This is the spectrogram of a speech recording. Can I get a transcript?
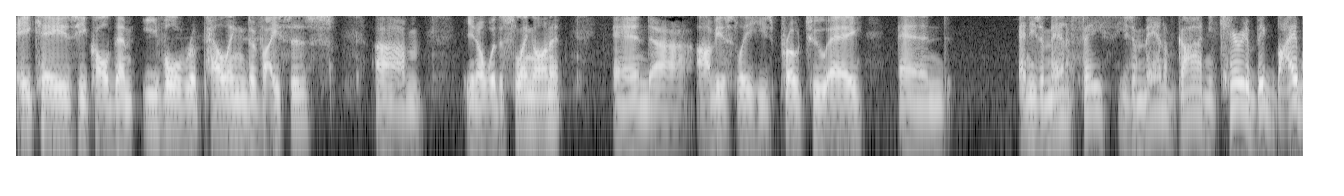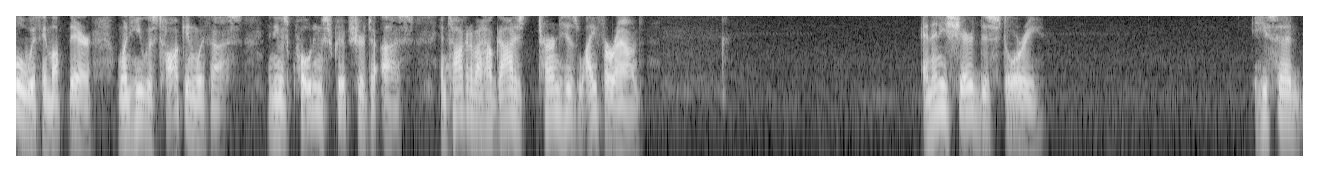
AKs, he called them evil repelling devices, um, you know, with a sling on it. And, uh, obviously he's pro 2A and and he's a man of faith. He's a man of God. And he carried a big Bible with him up there when he was talking with us. And he was quoting scripture to us and talking about how God has turned his life around. And then he shared this story. He said,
